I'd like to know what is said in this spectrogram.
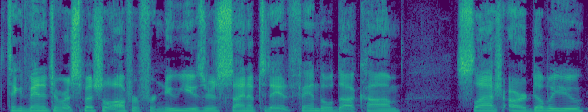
To take advantage of our special offer for new users, sign up today at fanduel.com slash RW.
